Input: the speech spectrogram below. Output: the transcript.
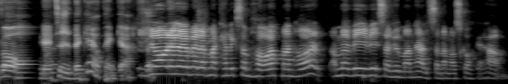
vanliga tider kan jag tänka. Ja, det är väl att man kan liksom ha att man har, ja men vi visar hur man hälsar när man skakar hand.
